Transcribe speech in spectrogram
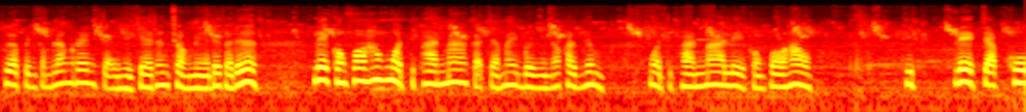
เพื่อเป็นกำลังแรงใจให้แก่ทั้งช่องเนี่ยด้วยค่ะเด้อ เลขของพ่อเฮ้างวดที่ผ่านมาก็จะไม่เบิ่งเนาะค่ะท่านผู้ชมงวดที่ผ่านมาเลขของพ่อเฮ้าที่เลขจับคู่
